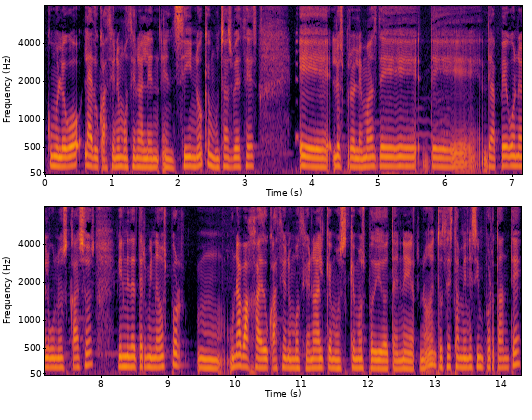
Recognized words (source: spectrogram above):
como luego la educación emocional en, sí, ¿no? Que muchas veces eh, los problemas de, apego en algunos casos vienen determinados por mm, una baja educación emocional que hemos, que hemos podido tener, ¿no? Entonces también es importante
